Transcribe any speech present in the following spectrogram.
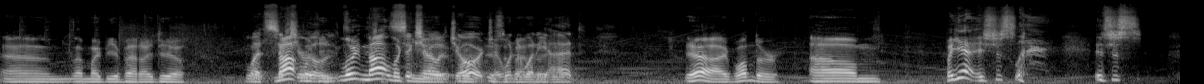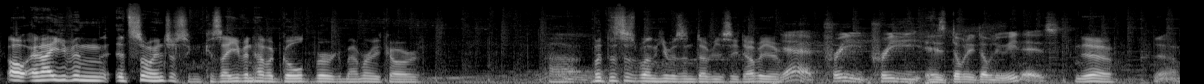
Um, that might be a bad idea. Like Well, not looking, look, not looking at six-year-old George. I wonder what he idea. had. Yeah, I wonder. Um, but yeah, it's just, it's just. Oh, and I even it's so interesting because I even have a Goldberg memory card. Uh, but this is when he was in WCW. Yeah, pre pre his WWE days. Yeah, yeah.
